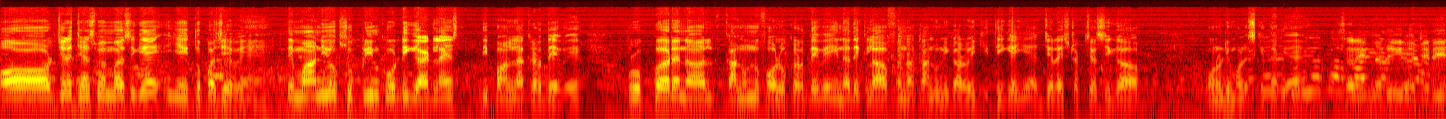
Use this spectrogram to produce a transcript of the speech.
ਔਰ ਜਿਹੜੇ ਜੈਂਟਸ ਮੈਂਬਰ ਸੀਗੇ, ਇਹ ਇੱਥੋਂ ਭੱਜੇ ਹੋਏ ਹੈ। ਤੇ ਮਾਨਯੋਗ ਸੁਪਰੀਮ ਕੋਰਟ ਦੀ ਗਾਈਡਲਾਈਨਸ ਦੀ ਪਾਲਣਾ ਕਰਦੇ ਹੋਏ ਪ੍ਰੋਪਰ ਨਾਲ ਕਾਨੂੰਨ ਨੂੰ ਫੋਲੋ ਕਰਦੇ ਹੋਏ ਇਹਨਾਂ ਦੇ ਖਿਲਾਫ ਨਾ ਕਾਨੂੰਨੀ ਕਾਰਵਾਈ ਕੀਤੀ ਗਈ ਹੈ। ਜਿਹੜਾ ਸਟਰਕਚਰ ਸੀਗਾ ਉਹਨੂੰ ਡਿਮੋਲਿਸ਼ ਕੀਤਾ ਗਿਆ ਹੈ। ਸਰ ਇਹਨਾਂ ਦੀ ਜਿਹੜੀ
